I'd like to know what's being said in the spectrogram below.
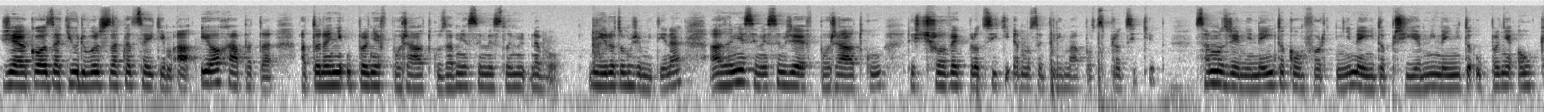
Že jako za těch důvodů se takhle cítím. A jo, chápete. A to není úplně v pořádku. Za mě si myslím, nebo někdo to může mít jiné, ale za mě si myslím, že je v pořádku, když člověk procítí emoce, který má procítit. Samozřejmě není to komfortní, není to příjemný, není to úplně OK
